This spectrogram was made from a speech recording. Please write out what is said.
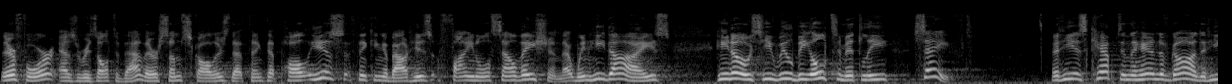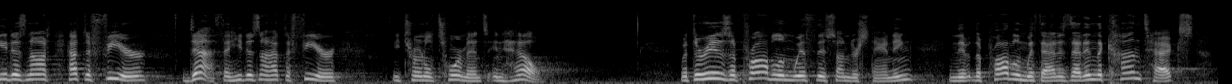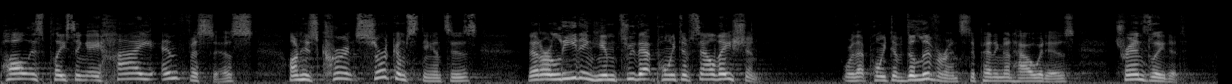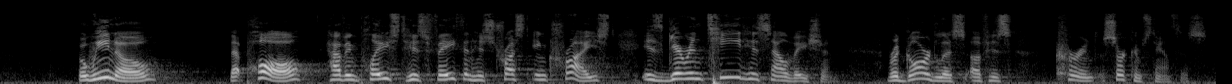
Therefore, as a result of that, there are some scholars that think that Paul is thinking about his final salvation, that when he dies, he knows he will be ultimately saved, that he is kept in the hand of God, that he does not have to fear death, that he does not have to fear eternal torment in hell. But there is a problem with this understanding. And the, the problem with that is that in the context, Paul is placing a high emphasis on his current circumstances that are leading him to that point of salvation or that point of deliverance, depending on how it is translated. But we know that Paul, having placed his faith and his trust in Christ, is guaranteed his salvation regardless of his current circumstances.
